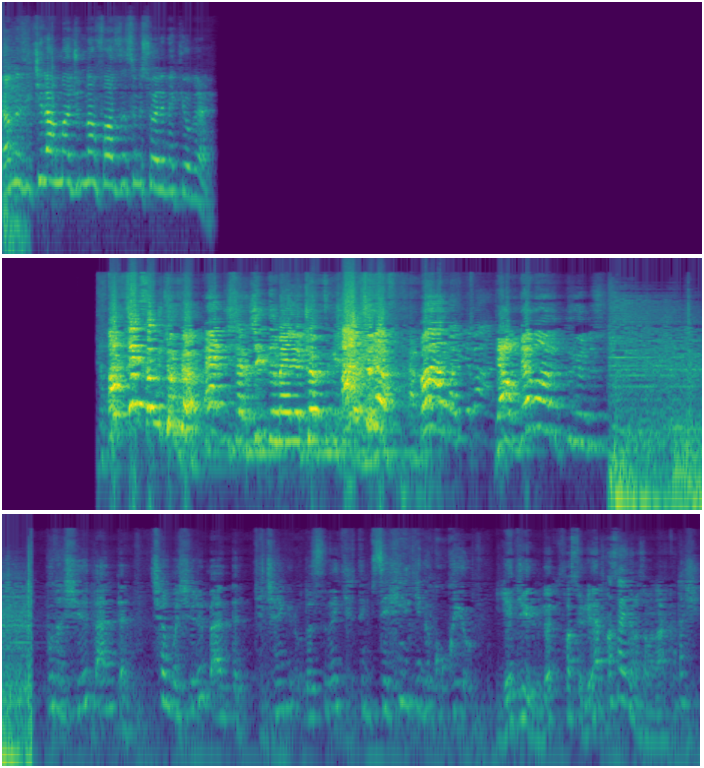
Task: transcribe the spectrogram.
Yalnız iki lahmacundan fazlasını söylemek yok he. Atacaksın mı çöpü? Her dışarı çıktığım elle çöp sıkıştı. At şunu! Bağırma bir de bağır. Ya ne bağırıp duruyorsunuz? Bulaşığı bende, çamaşırı bende. Geçen gün odasına girdim zehir gibi kokuyor. 7-24 fasulye yapmasaydın o zaman arkadaş.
